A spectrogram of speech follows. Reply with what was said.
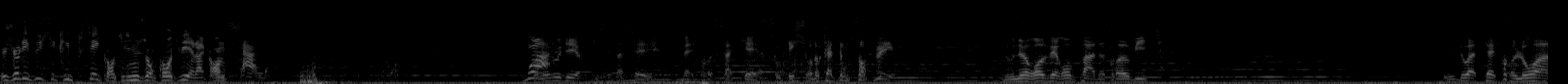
Je l'ai vu s'éclipser quand ils nous ont conduits à la grande salle. Moi Je vais vous dire ce qui s'est passé. Maître Saquet a sauté sur l'occasion de s'enfuir. Nous ne reverrons pas notre hobbit. Il doit être loin.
